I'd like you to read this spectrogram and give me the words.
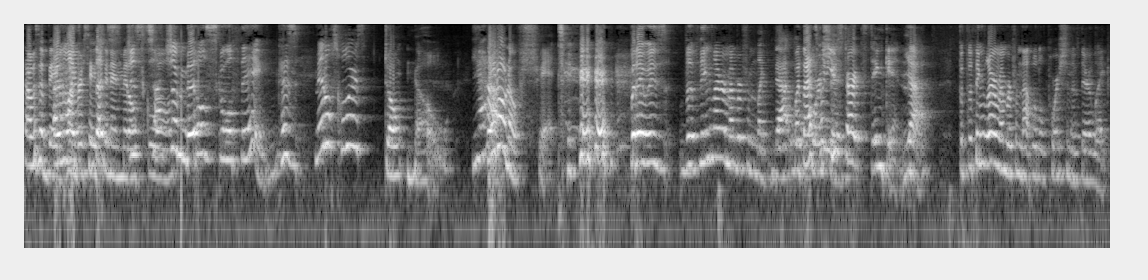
That was a big And, like, conversation that's in middle just school. Such a middle school thing. Because middle schoolers don't know. Yeah, They don't know shit. But it was the things I remember from like that. but that's when you start stinking. Yeah. But the things I remember from that little portion of their like,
